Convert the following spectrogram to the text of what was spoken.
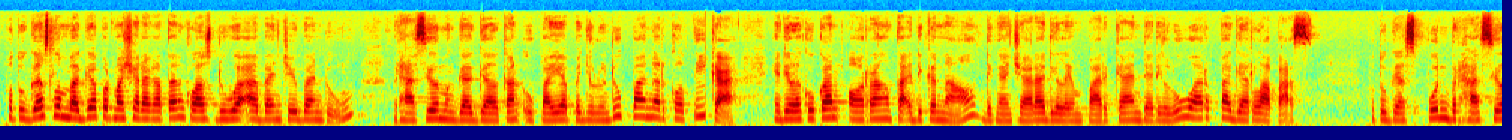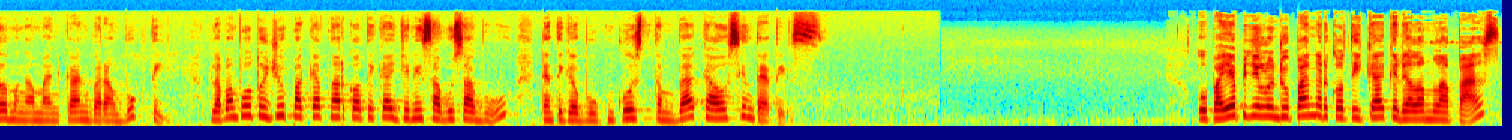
Petugas Lembaga Permasyarakatan kelas 2 Abance Bandung berhasil menggagalkan upaya penyelundupan narkotika yang dilakukan orang tak dikenal dengan cara dilemparkan dari luar pagar lapas. Petugas pun berhasil mengamankan barang bukti 87 paket narkotika jenis sabu-sabu dan tiga bungkus tembakau sintetis. Upaya penyelundupan narkotika ke dalam lapas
